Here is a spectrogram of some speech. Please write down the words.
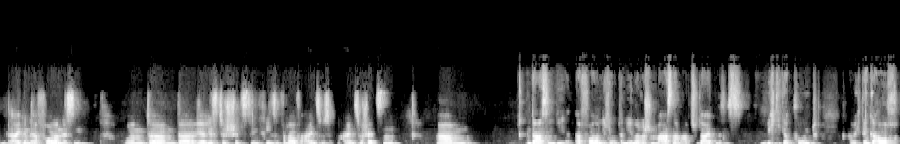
mit eigenen Erfordernissen. Und ähm, da realistisch jetzt den Krisenverlauf einzus einzuschätzen, ähm, da sind die erforderlichen unternehmerischen Maßnahmen abzuleiten, das ist ein wichtiger Punkt. Aber ich denke auch,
